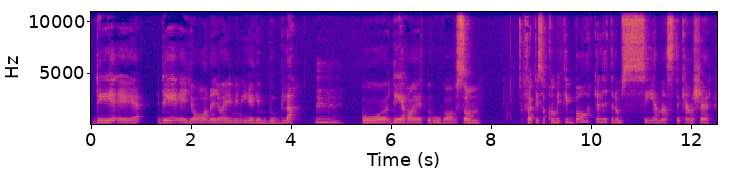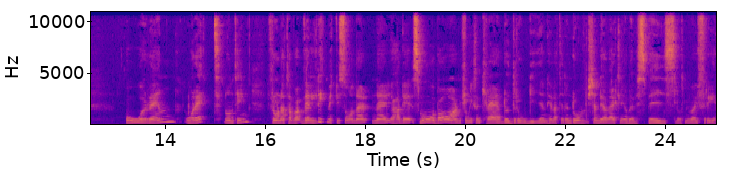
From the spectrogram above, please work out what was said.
Det är, det är jag när jag är i min egen bubbla. Mm. Och det har jag ett behov av som faktiskt har kommit tillbaka lite de senaste kanske åren, året någonting. Från att ha varit väldigt mycket så när, när jag hade små barn som liksom krävde och drog i en hela tiden. Då kände jag verkligen att jag behöver space, låt mig vara i fred.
